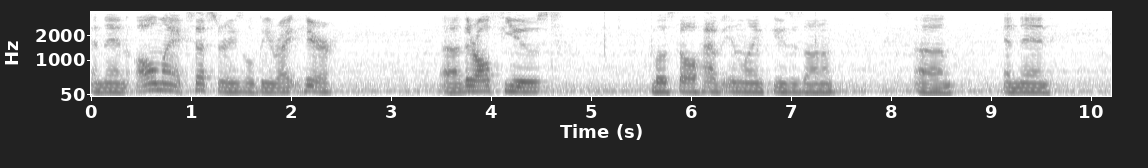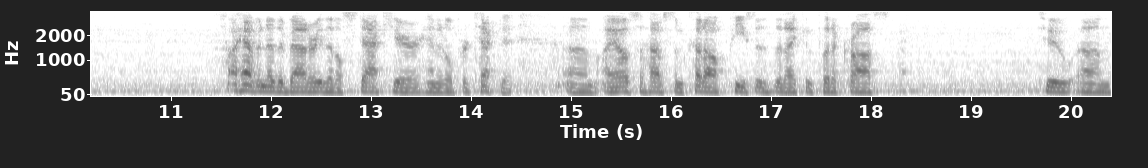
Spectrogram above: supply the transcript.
And then all my accessories will be right here. Uh, they're all fused. Most all have inline fuses on them um, and then I have another battery that'll stack here and it'll protect it. Um, I also have some cut-off pieces that I can put across to um,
